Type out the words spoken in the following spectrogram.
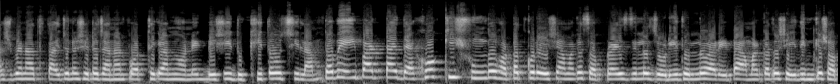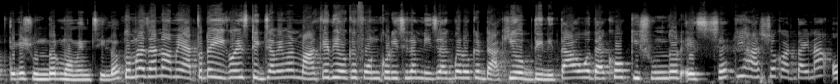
আসবে না, তো তাই জন্য সেটা জানার পর থেকে আমি অনেক বেশি দুঃখিতও ছিলাম। তবে এই পার্টটায় দেখো কি সুন্দর হঠাৎ করে এসে আমাকে সারপ্রাইজ দিল, জড়িয়ে ধরলো, আর এটা আমার কাছে সেই দিনকে সব থেকে সুন্দর মোমেন্ট ছিল। তোমরা জানো আমি এতটা ইগোইস্টিক যে আমি আমার মাকে দিয়ে ওকে ফোন করেছিলাম, নিজে একবার ওকে ডাকি অব্দি নি, তাও ও দেখো কি সুন্দর এসছে। কি হাস্যকর, তাই না? ও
